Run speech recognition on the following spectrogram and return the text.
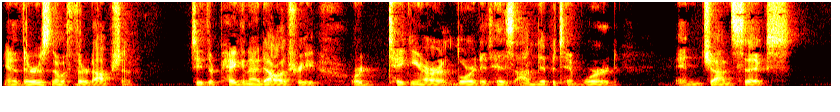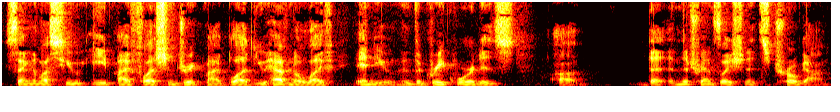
You know, there is no third option. Either pagan idolatry or taking our Lord at his omnipotent word in John 6, saying, Unless you eat my flesh and drink my blood, you have no life in you. The Greek word is, uh, that in the translation, it's trogon.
